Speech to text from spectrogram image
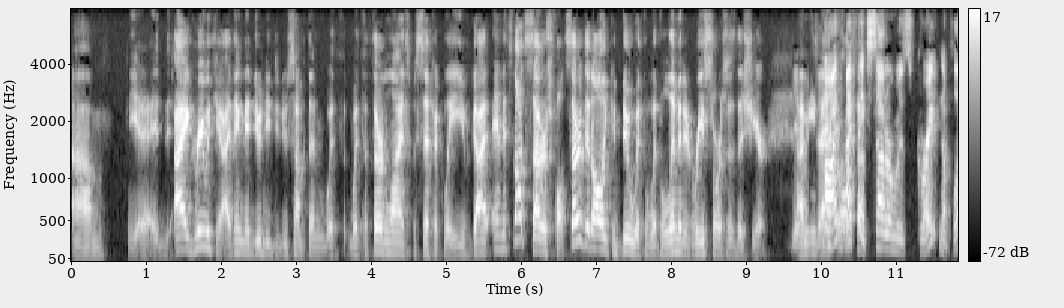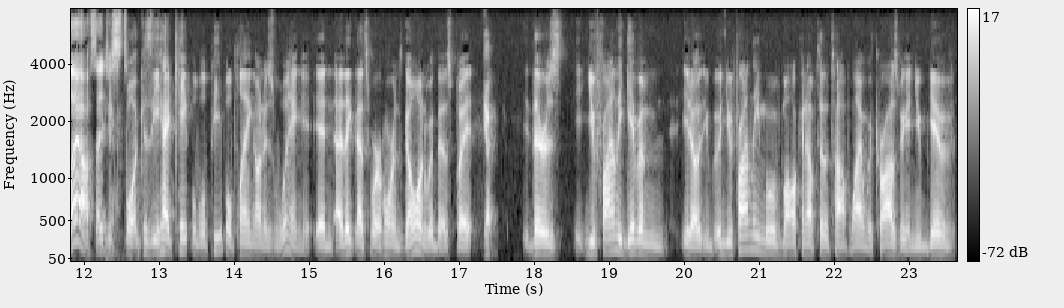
um, yeah, I agree with you. I think they do need to do something with with the third line specifically. You've got, and it's not Sutter's fault. Sutter did all he could do with with limited resources this year. Yeah, I mean, exactly. I, I, think Sutter was great in the playoffs. I just well because he had capable people playing on his wing, and I think that's where Horn's going with this. But yep. there's you finally give him, you know, when you finally move Malkin up to the top line with Crosby, and you give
